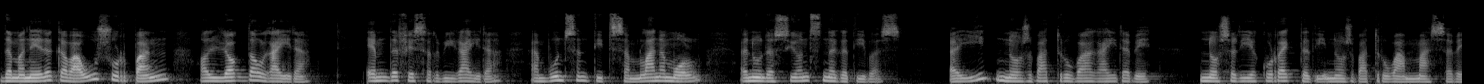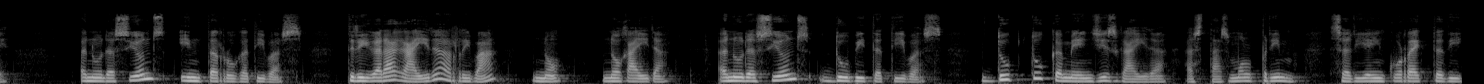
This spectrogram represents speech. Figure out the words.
de manera que va usurpant el lloc del gaire. Hem de fer servir gaire amb un sentit semblant a molt en oracions negatives. Ahir no es va trobar gaire bé. No seria correcte dir no es va trobar massa bé. En oracions interrogatives. Trigarà gaire a arribar? No, no gaire. En oracions dubitatives. Dubto que mengis gaire. Estàs molt prim. Seria incorrecte dir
